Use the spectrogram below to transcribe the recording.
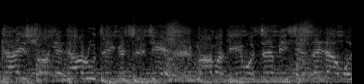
开双眼，踏入这个世界，妈妈给我生命，现在让我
